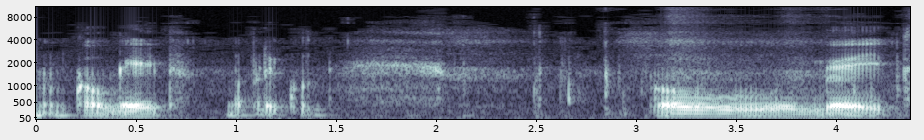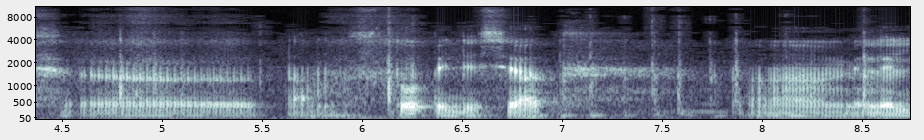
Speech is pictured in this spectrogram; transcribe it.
Ну, Colgate, наприклад. Colgate е, там 150 мл.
